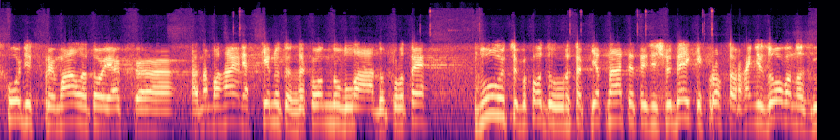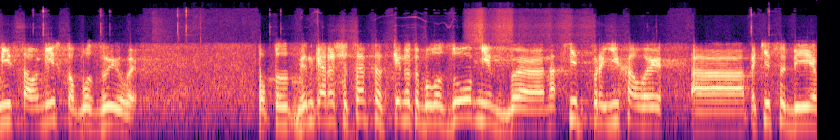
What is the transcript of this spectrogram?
сході сприймали то як е, намагання скинути законну владу. Проте з вулиці виходило лише 15 тисяч людей, яких просто організовано з міста у місто возили. Тобто він каже, що це все скинуто було зовні. Е, на схід приїхали е, такі собі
